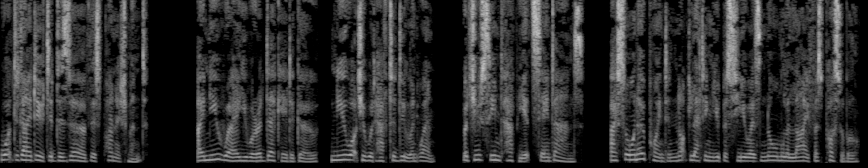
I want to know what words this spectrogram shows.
What did I do to deserve this punishment? I knew where you were a decade ago, knew what you would have to do and when. But you seemed happy at St. Anne's. I saw no point in not letting you pursue as normal a life as possible.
